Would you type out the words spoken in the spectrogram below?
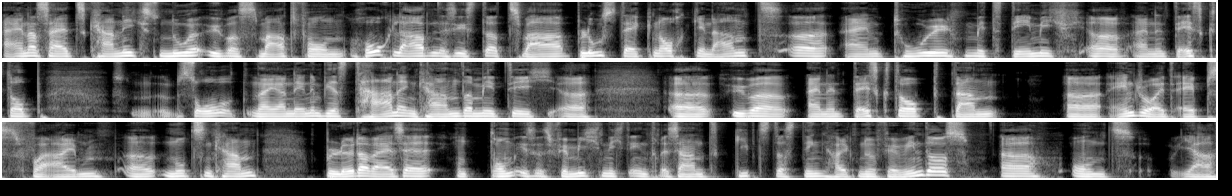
einerseits kann ich es nur über Smartphone hochladen. Es ist da zwar BlueStack noch genannt, äh, ein Tool, mit dem ich äh, einen Desktop so, naja, nennen wir es tarnen kann, damit ich äh, äh über einen Desktop dann äh, Android-Apps vor allem äh, nutzen kann. Blöderweise, und darum ist es für mich nicht interessant, gibt es das Ding halt nur für Windows. und ja,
